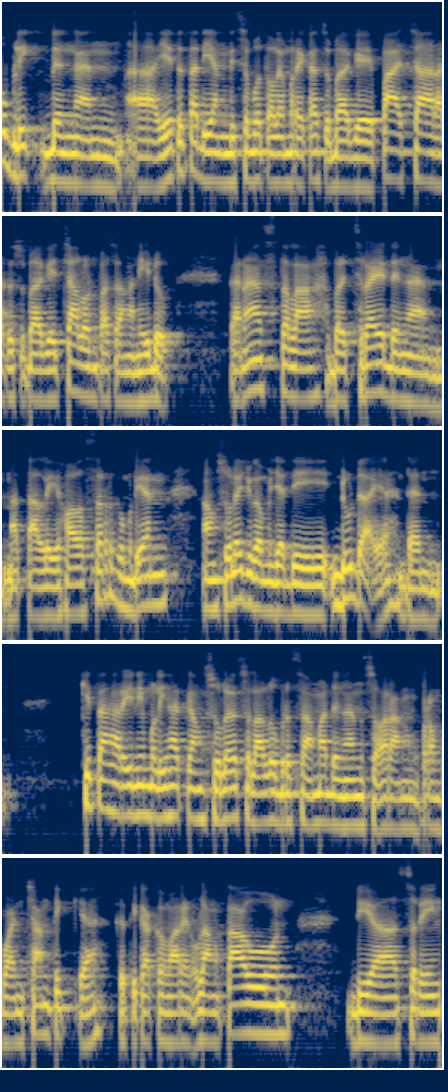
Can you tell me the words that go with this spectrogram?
publik dengan uh, yaitu tadi yang disebut oleh mereka sebagai pacar atau sebagai calon pasangan hidup. Karena setelah bercerai dengan Natalie Holzer, kemudian Kang Sule juga menjadi duda ya dan kita hari ini melihat Kang Sule selalu bersama dengan seorang perempuan cantik ya. Ketika kemarin ulang tahun, dia sering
